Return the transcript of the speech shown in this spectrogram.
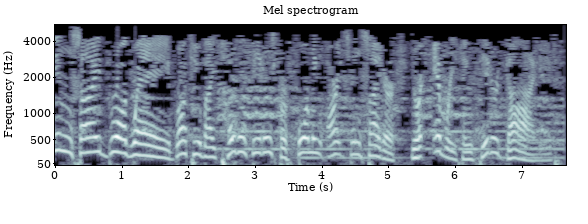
Inside Broadway, brought to you by Total Theater's Performing Arts Insider, your everything theater guide.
